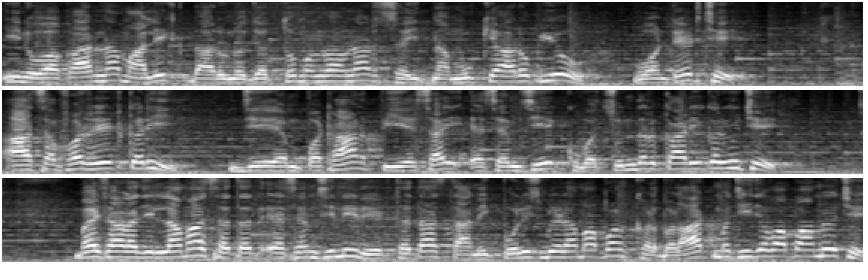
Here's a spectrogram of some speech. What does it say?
ઇનોવા કારના માલિક દારૂનો જથ્થો મંગાવનાર સહિતના મુખ્ય આરોપીઓ વોન્ટેડ છે. આ સફળ રેડ કરી. જે એમ પઠાણ, પીએસઆઈ, એસએમસીએ ખૂબ જ સુંદર કાર્ય કર્યું છે. મહેસાણા જિલ્લામાં સતત એસએમસીની રેડ થતાં સ્થાનિક પોલીસ બેડામાં પણ ખળબળાટ મચી જવા પામ્યો છે.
